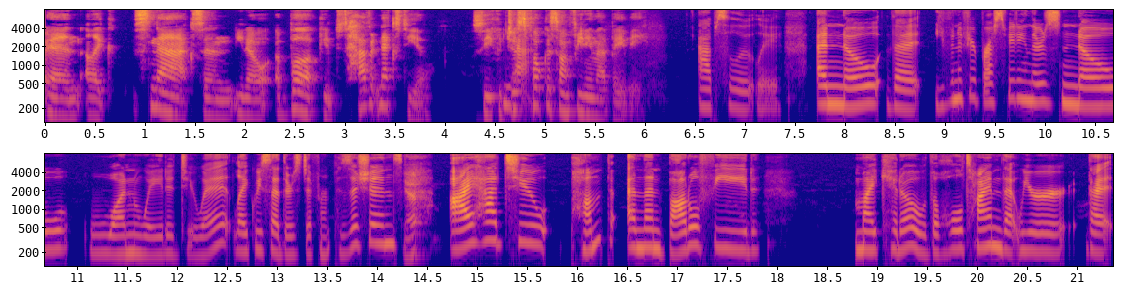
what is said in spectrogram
and like snacks and you know a book and just have it next to you so you could just Yeah. focus on feeding that baby Absolutely. And know that even if you're breastfeeding, there's no one way to do it. Like we said, there's different positions. yep I had to pump and then bottle feed my kiddo the whole time that we were that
